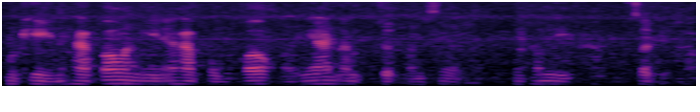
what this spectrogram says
โอเคนะครับ ก็วันนี้นะครับ ผมก็ขออนุญาตนำจดนำเสนอในเท่านี้ครับ สวัสดีครับ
